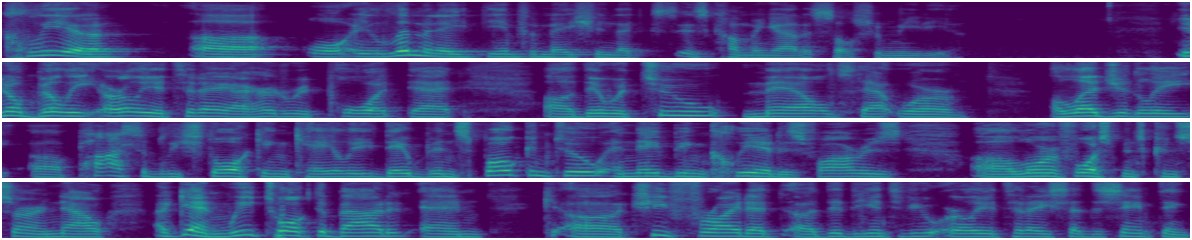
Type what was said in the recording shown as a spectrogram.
clear uh, or eliminate the information that is coming out of social media. You know, Billy, earlier today, I heard a report that uh, there were two males that were allegedly uh, possibly stalking Kaylee. They've been spoken to and they've been cleared as far as uh, law enforcement's concern. Now, again, we talked about it, and uh, Chief Fry that uh, did the interview earlier today said the same thing.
